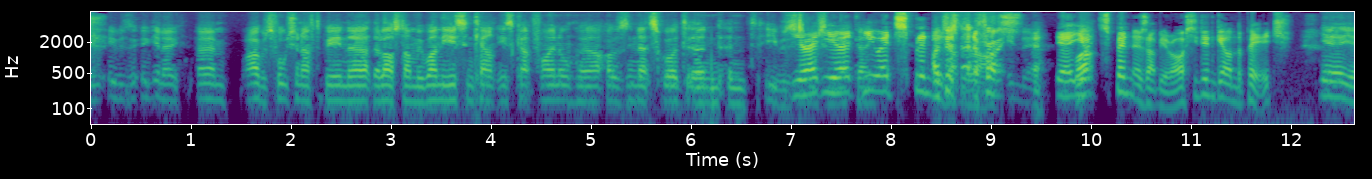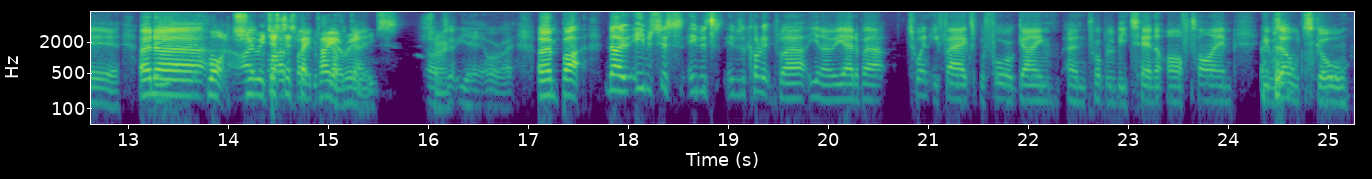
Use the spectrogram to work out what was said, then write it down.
It, it was you know um, I was fortunate enough to be in the, the last time we won the Eastern Counties Cup final. Uh, I was in that squad and, and he was. You had you had you had splinters. I splinters just up had your to throw arse. it in there. Yeah, you had splinters up your arse. You didn't get on the pitch. Yeah, yeah, yeah. And uh, What, you I- were just I a spectator, really? games. Was- yeah, all right. Um, but no, he was just he was he was a college player. You know, he had about. 20 fags before a game and probably 10 at half time. He was old school,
